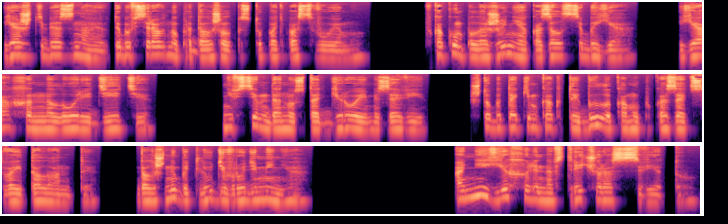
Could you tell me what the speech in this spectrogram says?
Я же тебя знаю, ты бы все равно продолжал поступать по-своему. В каком положении оказался бы я? Я, Ханна Лори, дети. Не всем дано стать героями Зови. Чтобы таким, как ты, было кому показать свои таланты. Должны быть люди вроде меня. Они ехали навстречу рассвету.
